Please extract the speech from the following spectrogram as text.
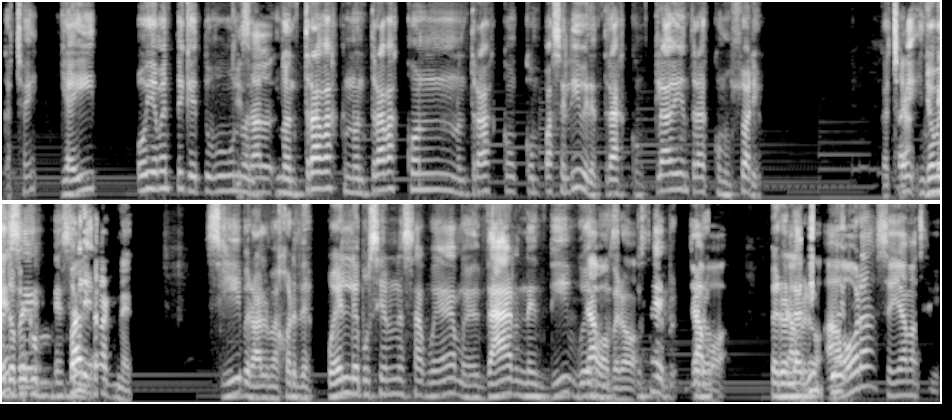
¿cachai? Y ahí, obviamente que tú no, entrabas, no entrabas con, no entrabas con, con pase libre, entrabas con clave y entrabas con usuario. ¿Cachai? Ya, yo me topé con varias. Sí, pero a lo mejor después le pusieron esa weá, pues, Darknet, Deep. Ya, no sé, pero- no sé, pero, Ya, pero, la pero ahora se llama así.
